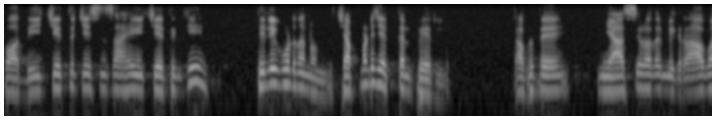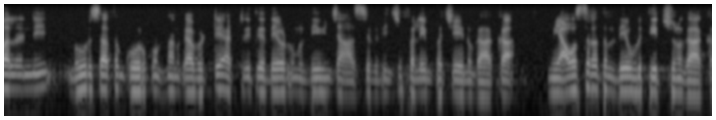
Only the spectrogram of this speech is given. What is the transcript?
పోద్ది. ఈ చేతితో చేసిన సహాయం ఈ చేతికి తెలియకూడదని ఉంది చెప్పమంటే చెప్తాను పేర్లు. కాకపోతే మీ ఆశీర్వాదం మీకు రావాలని నూరు శాతం కోరుకుంటున్నాను కాబట్టి అటు రీతిగా దేవుడు మిమ్మల్ని దీవించి ఆశీర్వదించి ఫలింప చేయను గాక మీ అవసరతలు దేవుడు తీర్చును గాక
